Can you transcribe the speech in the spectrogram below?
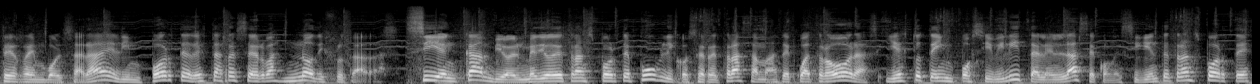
te reembolsará el importe de estas reservas no disfrutadas. Si en cambio el medio de transporte público se retrasa más de 4 horas y esto te imposibilita el enlace con el siguiente transporte,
